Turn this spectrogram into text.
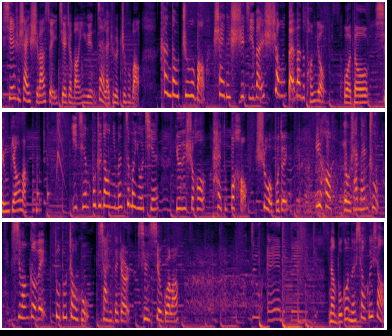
先是晒十八岁，接着网易云，再来就是支付宝。看到支付宝晒的十几万、上百万的朋友，我都星标了。以前不知道你们这么有钱，有的时候态度不好是我不对。日后有啥难处，希望各位多多照顾。夏夏在这儿先谢过了。那不过呢，笑归笑，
